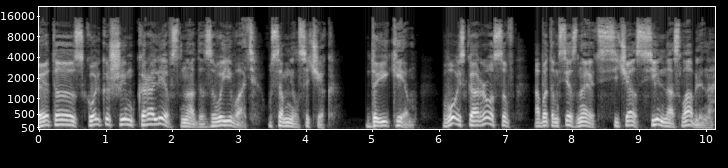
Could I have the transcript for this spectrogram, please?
«Это сколько ж им королевств надо завоевать?» — усомнился Чек. «Да и кем? Войско Ороссов, об этом все знают, сейчас сильно ослаблено.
